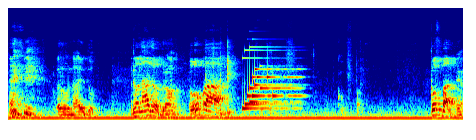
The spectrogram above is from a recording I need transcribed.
Ronaldo. Ronaldo. Bravo. Opa. Kopfball. Kopfball. Ja.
